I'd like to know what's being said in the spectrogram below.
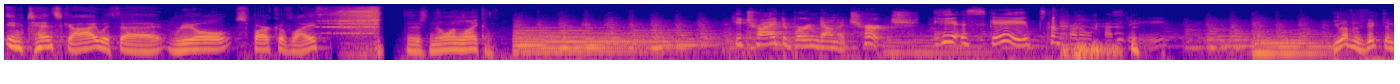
Intense guy with a real spark of life. There's no one like him. He tried to burn down a church. He escaped from federal custody. You have a victim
